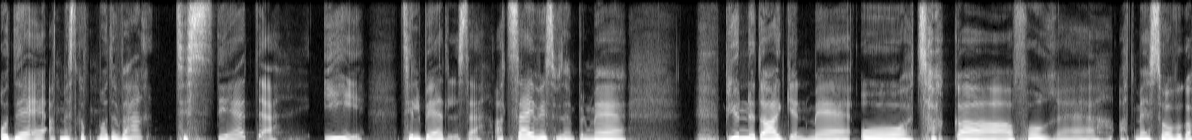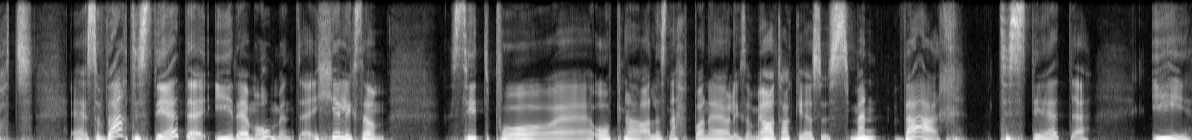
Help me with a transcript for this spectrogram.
og det er at vi skal på en måte være til stede i tilbedelse. At si hvis f.eks. vi begynner dagen med å takke for eh, at vi sover godt, eh, så vær til stede i det momentet. Ikke liksom sitt på eh, Åpne alle snappene og liksom Ja, takk, Jesus. Men vær til stede i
